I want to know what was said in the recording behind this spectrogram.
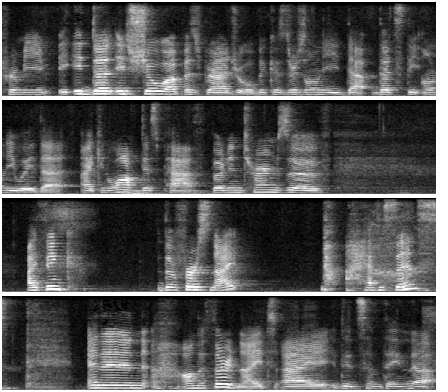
for me. It, it does it show up as gradual because there's only that that's the only way that I can walk mm-hmm. this path. But in terms of I think the first night I had a sense. And then on the third night, I did something that,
